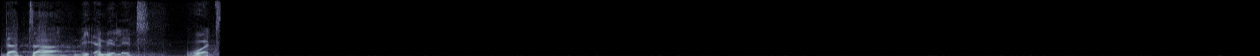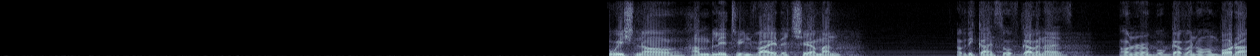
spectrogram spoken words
that uh, they emulate what I wish now humbly to invite the chairman of the Council of Governors, Honorable Governor Wambora,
